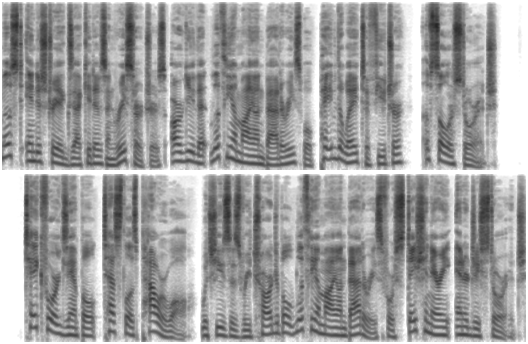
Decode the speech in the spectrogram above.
Most industry executives and researchers argue that lithium-ion batteries will pave the way to future of solar storage. Take, for example, Tesla's Powerwall, which uses rechargeable lithium-ion batteries for stationary energy storage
